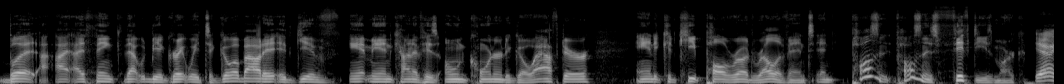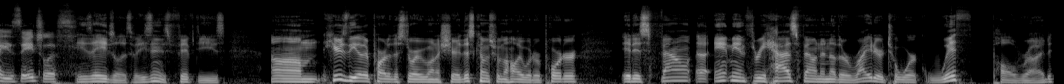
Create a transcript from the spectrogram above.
But I, I think that would be a great way to go about it. It'd give Ant Man kind of his own corner to go after, and it could keep Paul Rudd relevant. And Paul's in, Paul's in his fifties, Mark. Yeah, he's ageless. He's ageless, but he's in his 50s. Um, here's the other part of the story we want to share. This comes from the Hollywood Reporter. It is found uh, Ant Man 3 has found another writer to work with Paul Rudd,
